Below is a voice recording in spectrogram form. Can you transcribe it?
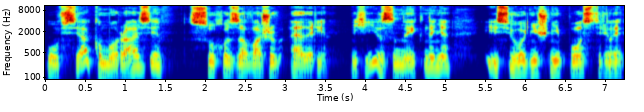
У всякому разі, сухо заважив Елері, її зникнення і сьогоднішні постріли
